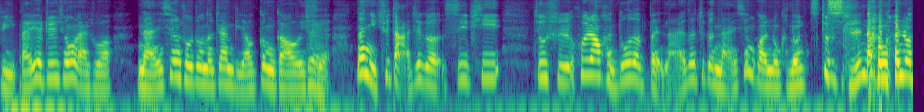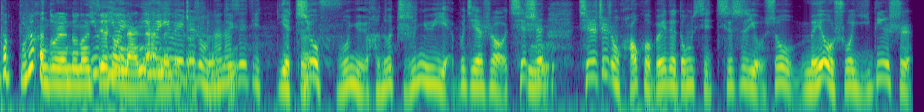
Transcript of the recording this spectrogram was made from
比《白夜追凶》来说，男性受众的占比要更高一些。那你去打这个 CP，就是会让很多的本来的这个男性观众，可能就是直男观众，他不是很多人都能接受男男的因为因为这种男男 CP 也只有腐女，很多直女也不接受。其实、嗯其实这种好口碑的东西，其实有时候没有说一定是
